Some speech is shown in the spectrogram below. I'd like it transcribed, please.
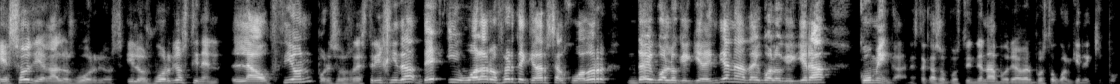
Eso llega a los Warriors y los Warriors tienen la opción, por eso es restringida, de igualar oferta y quedarse al jugador, da igual lo que quiera Indiana, da igual lo que quiera Kuminga, en este caso puesto Indiana, podría haber puesto cualquier equipo.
